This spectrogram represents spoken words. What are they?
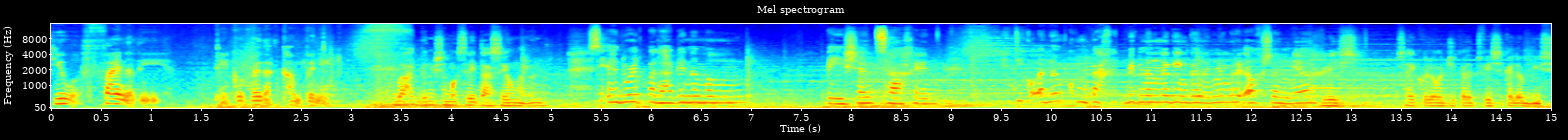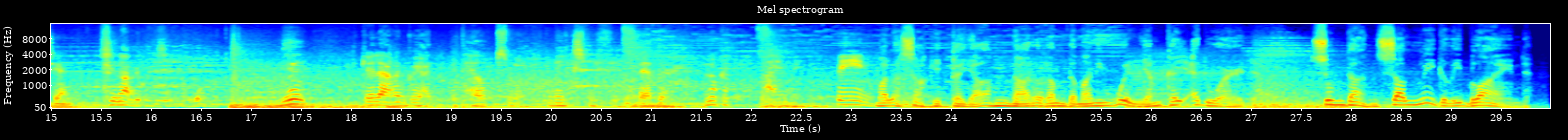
you will finally take over that company. Bakit ganun siya magsalita sa'yo ngayon? Si Edward palagi namang patient sa akin. Hindi ko alam kung bakit biglang naging ganun yung reaction niya. Grace, psychological at physical abuse yan. Sinabi ko na sa'yo, huwag mo to. Hmm. Kailangan ko yan. It helps me. It makes me feel better. Look at me. I'm in pain. Malasakit kaya ang nararamdaman ni William kay Edward. Sundan sa Legally Blind.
